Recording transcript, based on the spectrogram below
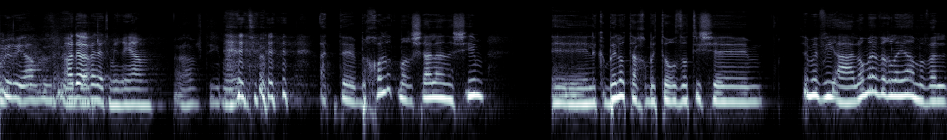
מרים. מאוד אוהבת את מרים. אהבתי מאוד. את אה, בכל זאת מרשה לאנשים אה, לקבל אותך בתור זאתי. שמביאה, לא מעבר לים, אבל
